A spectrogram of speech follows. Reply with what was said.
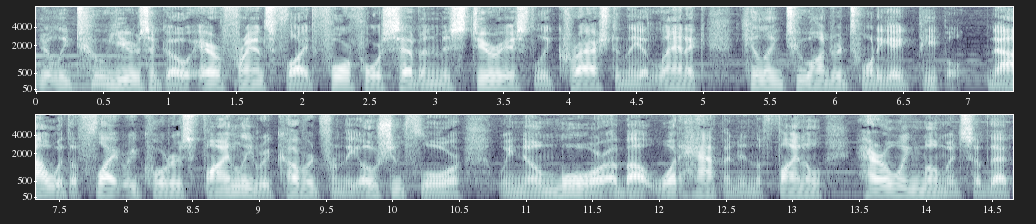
Nearly two years ago, Air France Flight 447 mysteriously crashed in the Atlantic, killing 228 people. Now, with the flight recorders finally recovered from the ocean floor, we know more about what happened in the final harrowing moments of that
